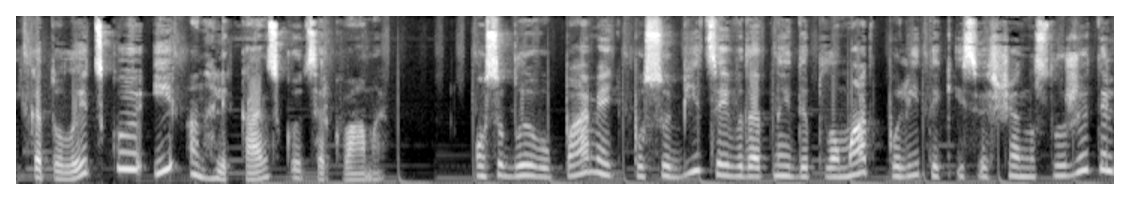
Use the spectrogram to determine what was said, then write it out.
і католицькою, і англіканською церквами. Особливу пам'ять по собі цей видатний дипломат, політик і священнослужитель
